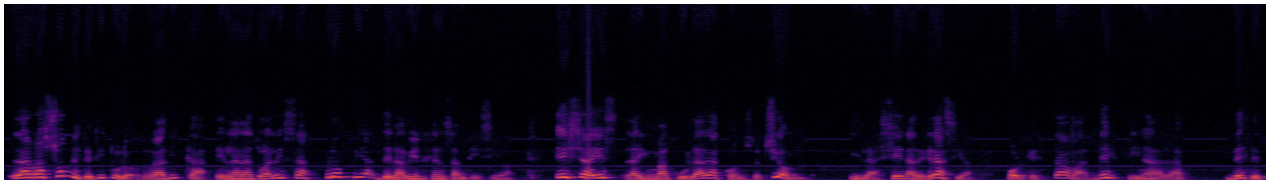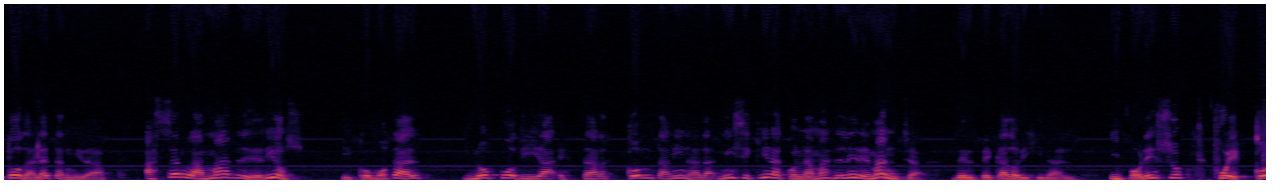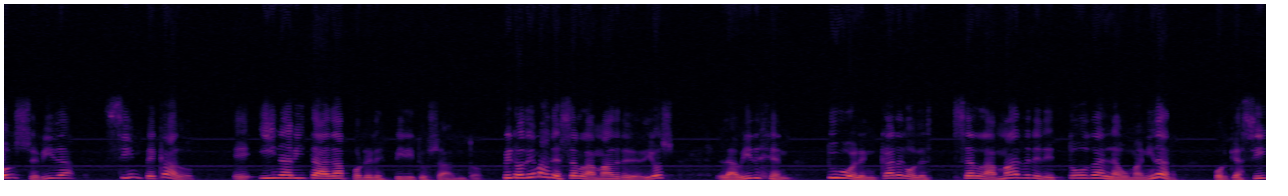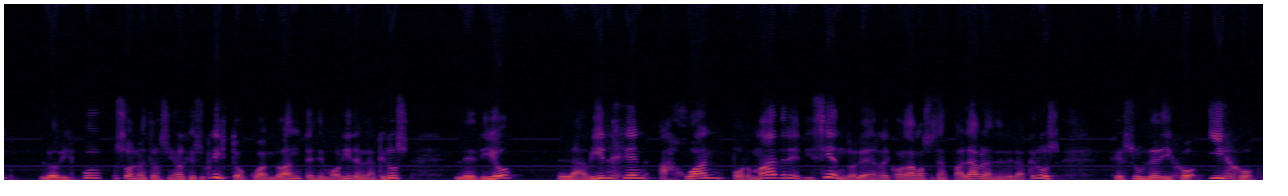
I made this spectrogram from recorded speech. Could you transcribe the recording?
La razón de este título radica en la naturaleza propia de la Virgen Santísima. Ella es la Inmaculada Concepción y la llena de gracia, porque estaba destinada desde toda la eternidad a ser la Madre de Dios y como tal no podía estar contaminada ni siquiera con la más leve mancha del pecado original. Y por eso fue concebida sin pecado e inhabitada por el Espíritu Santo. Pero además de ser la Madre de Dios, la Virgen tuvo el encargo de ser la Madre de toda la humanidad, porque así lo dispuso nuestro Señor Jesucristo cuando antes de morir en la cruz le dio la Virgen a Juan por madre, diciéndole, recordamos esas palabras desde la cruz, Jesús le dijo, Hijo,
